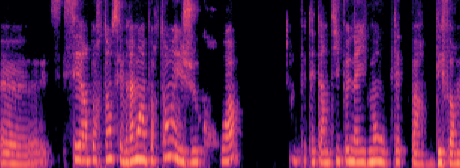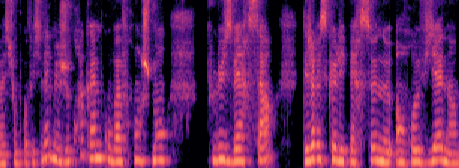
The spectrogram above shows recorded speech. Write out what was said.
Euh, c'est important, c'est vraiment important et je crois, peut-être un petit peu naïvement ou peut-être par déformation professionnelle, mais je crois quand même qu'on va franchement plus vers ça. Déjà parce que les personnes en reviennent, hein,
